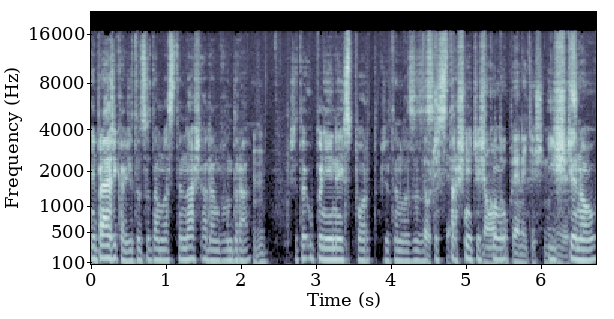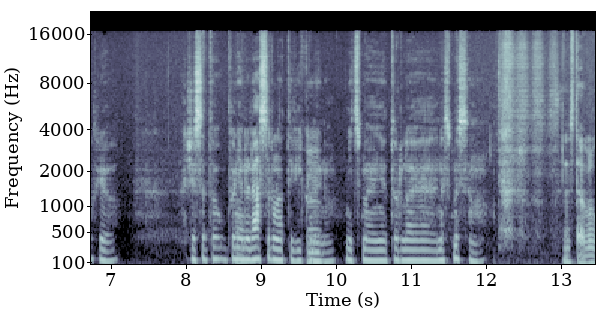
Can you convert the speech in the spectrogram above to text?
Oni právě říkají, že to, co tam leze ten náš Adam Vondra, mm-hmm. že to je úplně jiný sport, že ten leze zase strašně těžkou no, úplně jíštěnou, jo. Že se to úplně no. nedá srovnat ty výkony, mm. no. Nicméně tohle je nesmysl, no. to,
